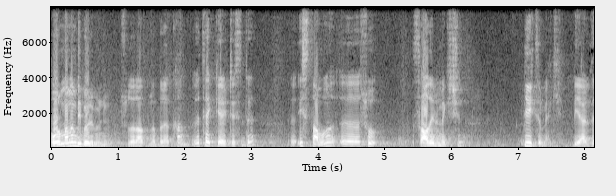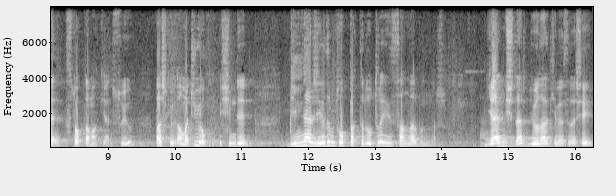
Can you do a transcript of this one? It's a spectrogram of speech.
ormanın bir bölümünü sular altında bırakan ve tek gerekçesi de e, İstanbul'u e, su sağlayabilmek için biriktirmek. Bir yerde stoklamak yani suyu. Başka bir amacı yok. E şimdi binlerce yıldır bu topraklarda oturan insanlar bunlar. Gelmişler diyorlar ki mesela şey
